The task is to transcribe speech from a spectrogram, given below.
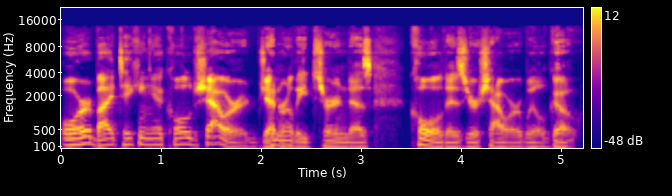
or by taking a cold shower, generally turned as cold as your shower will go.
